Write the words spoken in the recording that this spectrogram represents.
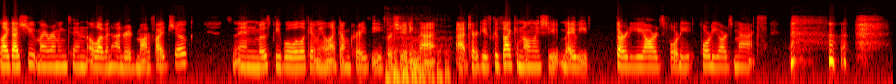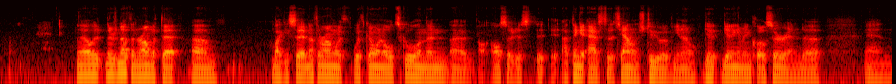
Like I shoot my Remington 1100 modified choke, and most people will look at me like I'm crazy for shooting that at turkeys because I can only shoot maybe 30 yards, 40 40 yards max. well, there's nothing wrong with that. Um, like you said, nothing wrong with, with going old school, and then uh, also just it, it, I think it adds to the challenge too of you know get, getting them in closer and uh, and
